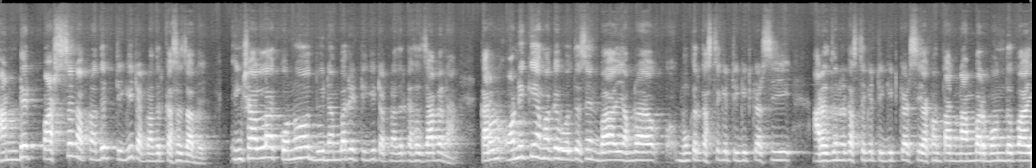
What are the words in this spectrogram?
হান্ড্রেড পার্সেন্ট আপনাদের টিকিট আপনাদের কাছে যাবে। ইনশাল্লাহ কোনো দুই নাম্বারের টিকিট আপনাদের কাছে যাবে না। কারণ অনেকেই আমাকে বলতেছেন, ভাই, আমরা মুখের কাছ থেকে টিকিট কাটছি, আরেকজনের কাছ থেকে টিকিট কাটছি, এখন তার নাম্বার বন্ধ পাই।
